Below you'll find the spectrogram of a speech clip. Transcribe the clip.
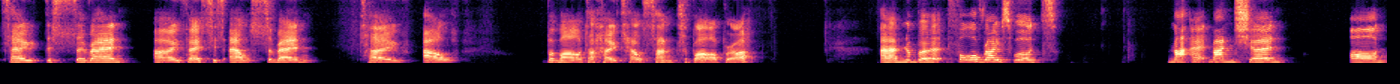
so the Sereno versus El Sorrento Al Bamada Hotel Santa Barbara. Um, number four, Rosewood Ma uh, Mansion on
